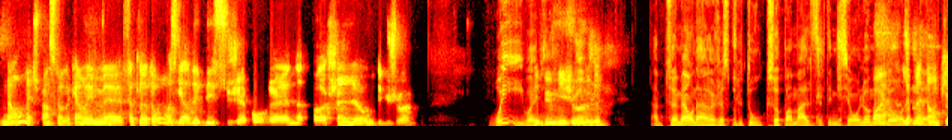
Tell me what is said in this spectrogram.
Non, mais je pense qu'on a quand même euh, fait le tour. On va se garder des sujets pour euh, notre prochain là, au début juin. Oui, oui. Début mi-juin. Habituellement, on enregistre plus tôt que ça pas mal, cette émission-là. Mais Ouais, là, on là, était- mettons que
